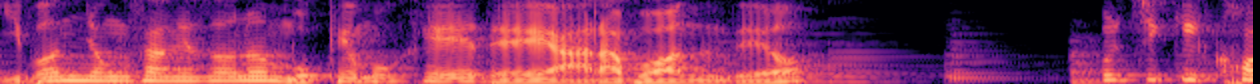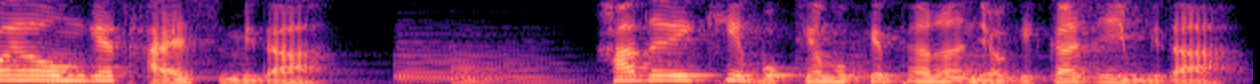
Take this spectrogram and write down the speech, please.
이번 영상에서는 모케모케에 대해 알아보았는데요. 솔직히 커여운 게다 했습니다. 카드위키 모케모케 편은 여기까지입니다.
